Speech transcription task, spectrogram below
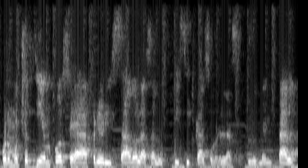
por mucho tiempo se ha priorizado la salud física sobre la salud mental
